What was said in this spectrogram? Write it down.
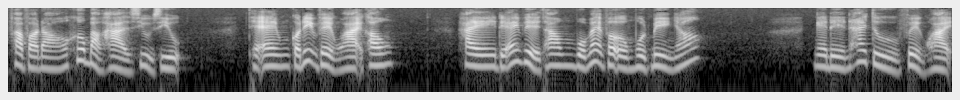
phả vào đó Khương Bảo Hà dịu dịu. Thế em có định về ngoại không? Hay để anh về thăm bố mẹ vợ một mình nhé? Nghe đến hai từ về ngoại,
